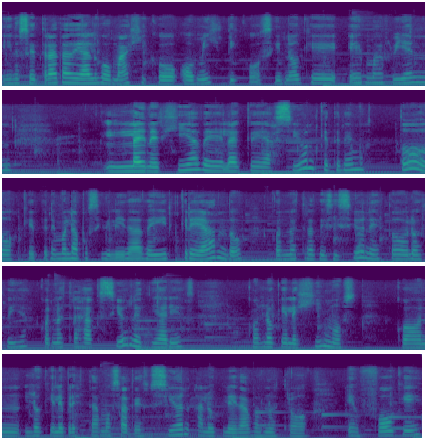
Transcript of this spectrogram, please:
Y no se trata de algo mágico o místico, sino que es más bien la energía de la creación que tenemos todos, que tenemos la posibilidad de ir creando con nuestras decisiones todos los días, con nuestras acciones diarias, con lo que elegimos, con lo que le prestamos atención, a lo que le damos nuestro enfoque,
